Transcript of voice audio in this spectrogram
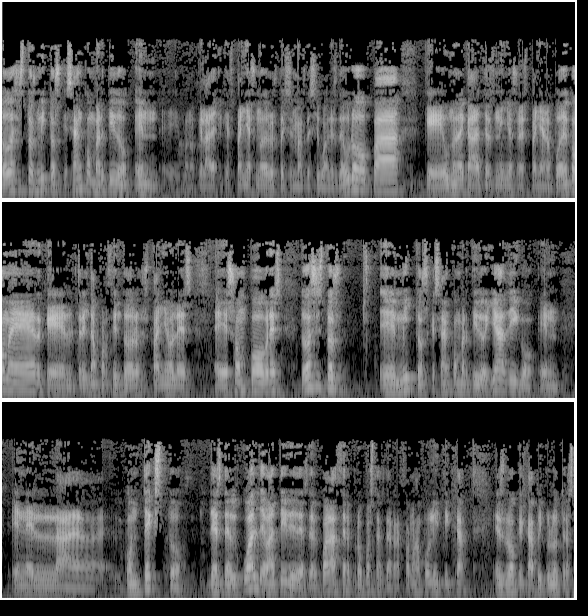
todos estos mitos que se han convertido en, eh, bueno, que, la, que, España es uno de los países más desiguales de Europa, que uno de cada tres niños en España no puede comer, que el 30% de los españoles eh, son pobres, todos estos eh, mitos que se han convertido, ya digo, en, en el, contexto desde el cual debatir y desde el cual hacer propuestas de reforma política es lo que capítulo tras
